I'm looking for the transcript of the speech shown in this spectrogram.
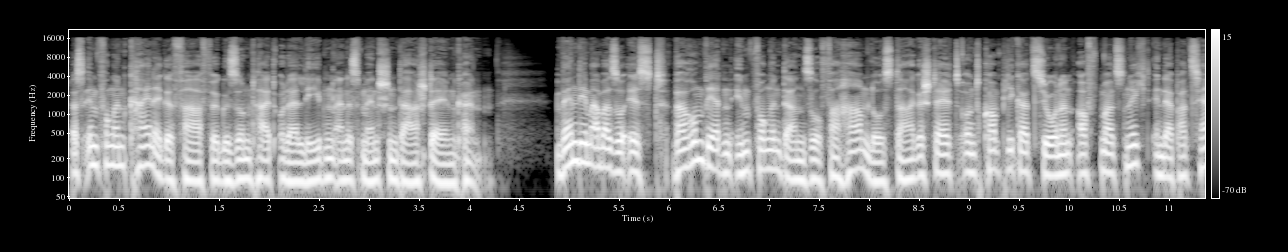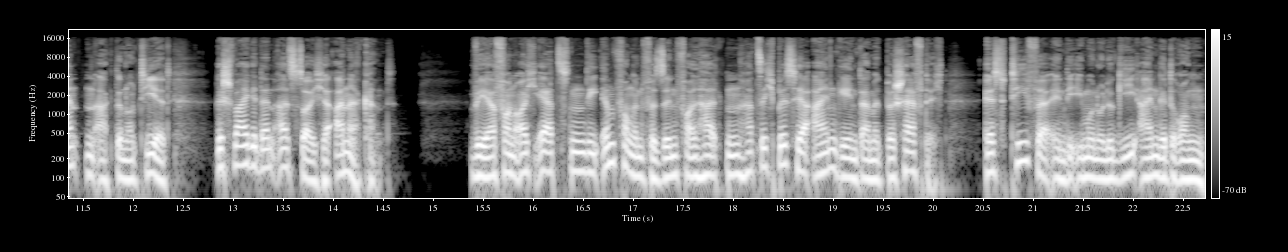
dass Impfungen keine Gefahr für Gesundheit oder Leben eines Menschen darstellen können. Wenn dem aber so ist, warum werden Impfungen dann so verharmlost dargestellt und Komplikationen oftmals nicht in der Patientenakte notiert, geschweige denn als solche anerkannt? Wer von euch Ärzten die Impfungen für sinnvoll halten, hat sich bisher eingehend damit beschäftigt, ist tiefer in die Immunologie eingedrungen,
